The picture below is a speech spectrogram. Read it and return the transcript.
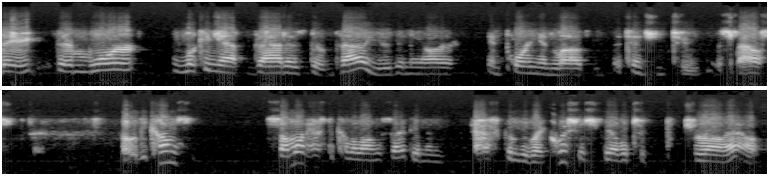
they they're more looking at that as their value than they are in pouring in love attention to a spouse. So it becomes someone has to come alongside them and ask them the right questions to be able to draw out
